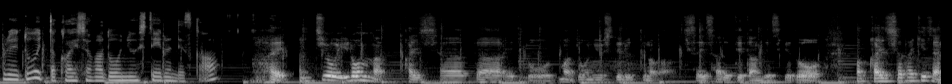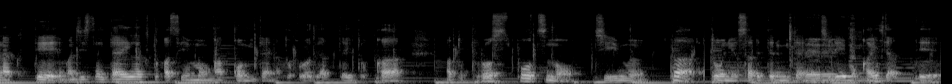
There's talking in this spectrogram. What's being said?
これどういった会社が導入しているんですか？はい、一応いろんな会社が、えっとまあ、導入してるっていうのが記載されてたんですけど、まあ、会社だけじゃなくて、まあ、実際大学とか専門学校みたいなところであったりとかあとプロスポーツのチームが導入されてるみたいな事例も書いてあって、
